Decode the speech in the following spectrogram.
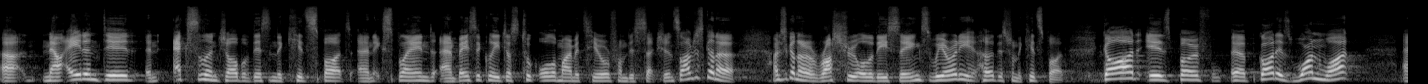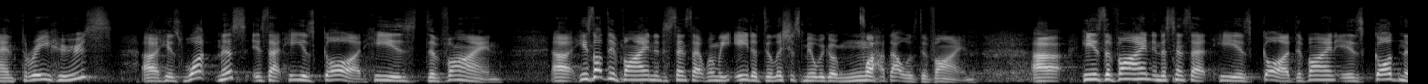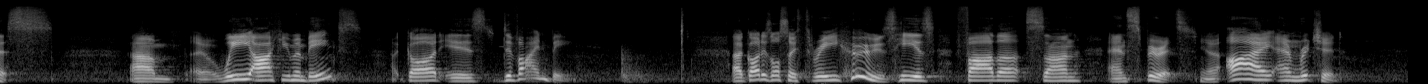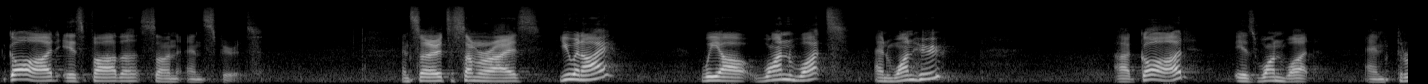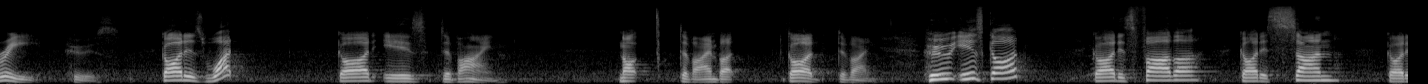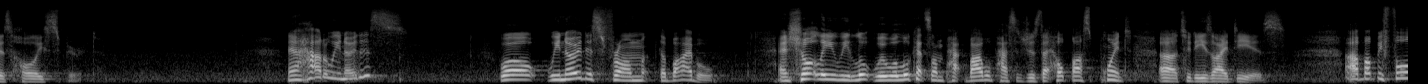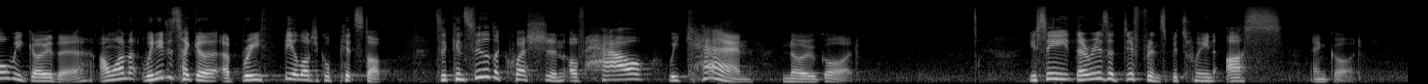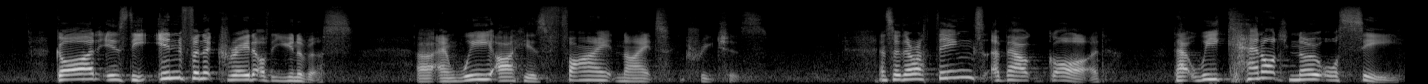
Uh, now, Aiden did an excellent job of this in the kids spot and explained and basically just took all of my material from this section. So I'm just gonna I'm just gonna rush through all of these things. We already heard this from the kids spot. God is both uh, God is one what and three who's. Uh, his whatness is that he is God. He is divine. Uh, he's not divine in the sense that when we eat a delicious meal, we go, that was divine. Uh, he is divine in the sense that he is God. Divine is godness. Um, uh, we are human beings. God is divine being. Uh, God is also three who's. He is Father, Son, and Spirit. You know, I am Richard. God is Father, Son, and Spirit. And so, to summarize, you and I, we are one what and one who. Uh, God is one what and three who's. God is what? God is divine. Not divine, but God divine. Who is God? God is Father, God is Son, God is Holy Spirit. Now, how do we know this? Well, we know this from the Bible. And shortly, we, look, we will look at some Bible passages that help us point uh, to these ideas. Uh, but before we go there, I wanna, we need to take a, a brief theological pit stop to consider the question of how we can know God. You see, there is a difference between us and God. God is the infinite creator of the universe, uh, and we are his finite creatures. And so there are things about God that we cannot know or see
